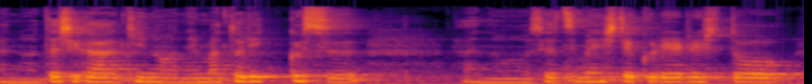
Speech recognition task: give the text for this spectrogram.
あの私が昨日ねマトリックスあの説明してくれる人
